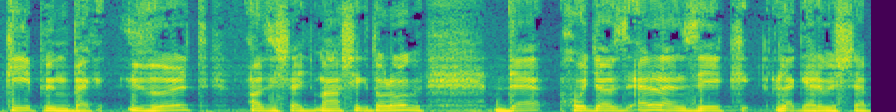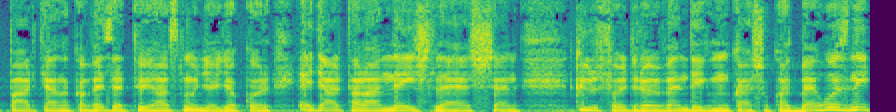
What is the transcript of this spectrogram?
képünkbe üvölt, az is egy másik dolog, de hogy az ellenzék legerősebb pártjának a vezetője azt mondja, hogy akkor egyáltalán ne is lehessen külföldről vendégmunkásokat behozni,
